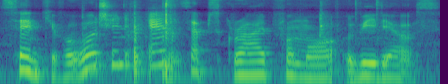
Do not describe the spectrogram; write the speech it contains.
Thank you for watching and subscribe for more videos.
